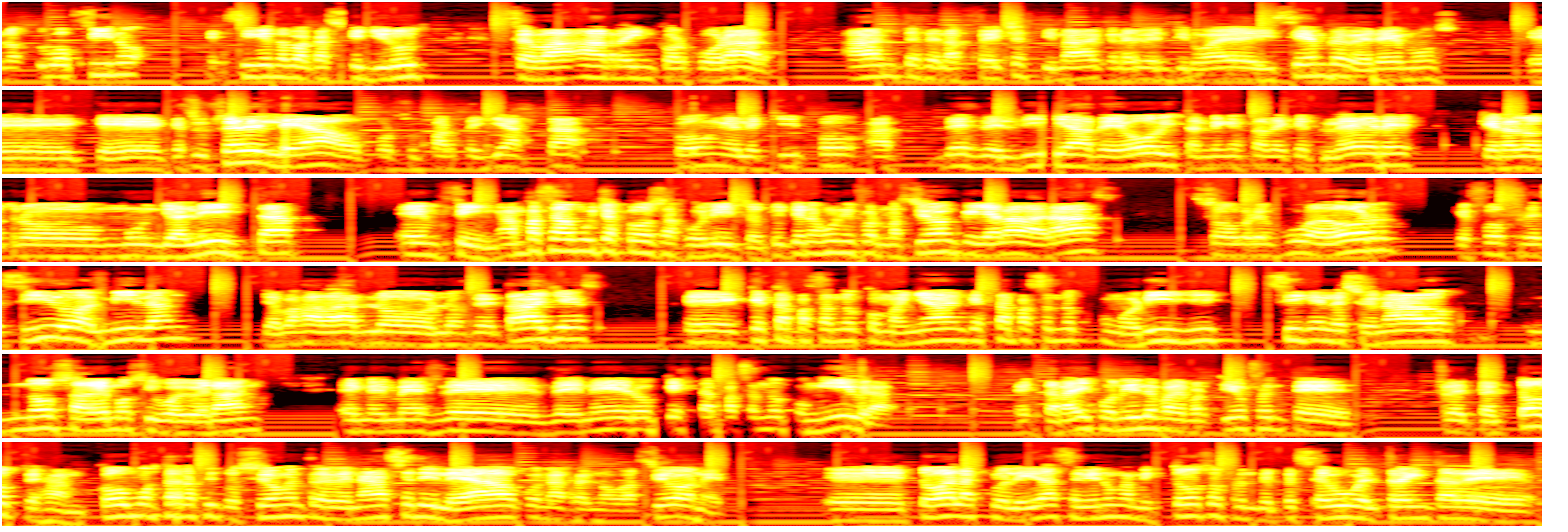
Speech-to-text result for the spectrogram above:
no estuvo fino, siguiendo vacaciones que Giroud se va a reincorporar antes de la fecha estimada, que era el 29 de diciembre. Veremos eh, qué, sucede. Leao, por su parte, ya está con el equipo desde el día de hoy. También está de Ketlere, que era el otro mundialista. En fin, han pasado muchas cosas, Julito. Tú tienes una información que ya la darás sobre un jugador que fue ofrecido al Milan. Ya vas a dar los detalles. Eh, qué está pasando con Mañán, qué está pasando con Origi, siguen lesionados, no sabemos si volverán en el mes de, enero. ¿Qué está pasando con Ibra? ¿Estará disponible para el partido frente, frente al Tottenham? ¿Cómo está la situación entre Benacer y Leao con las renovaciones? Eh, toda la actualidad se viene un amistoso frente al PSV el 30 de,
